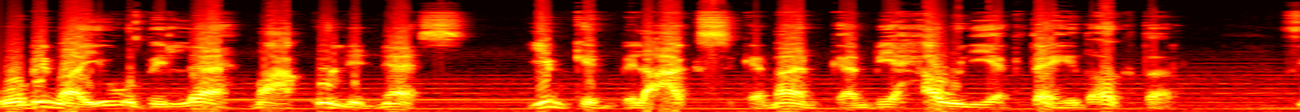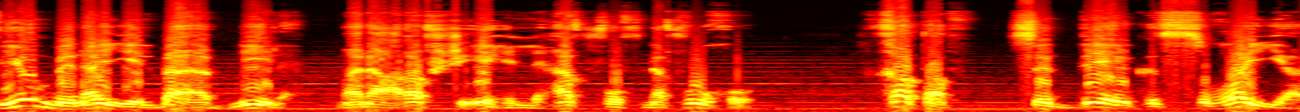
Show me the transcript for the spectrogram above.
وبما يرضي الله مع كل الناس. يمكن بالعكس كمان كان بيحاول يجتهد أكتر. في يوم منيل بقى بنيلة ما نعرفش إيه اللي هفه في نافوخه خطف صديق الصغير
